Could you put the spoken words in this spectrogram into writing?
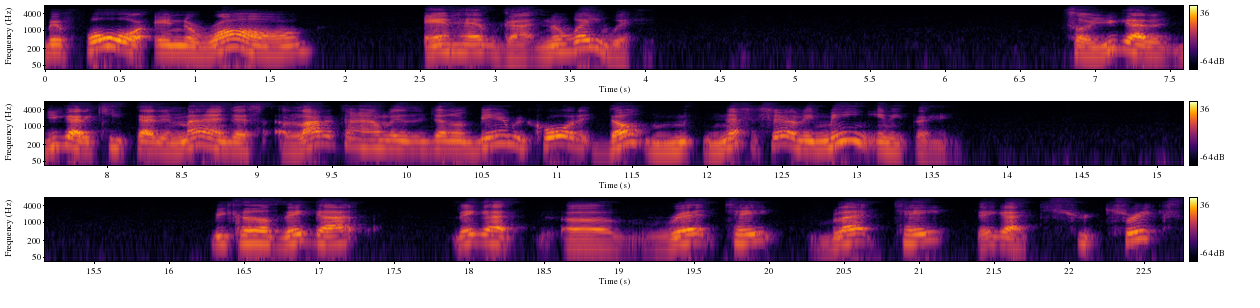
before in the wrong and have gotten away with it. So you gotta you gotta keep that in mind. That a lot of times, ladies and gentlemen, being recorded don't necessarily mean anything because they got they got uh, red tape, black tape, they got tr tricks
